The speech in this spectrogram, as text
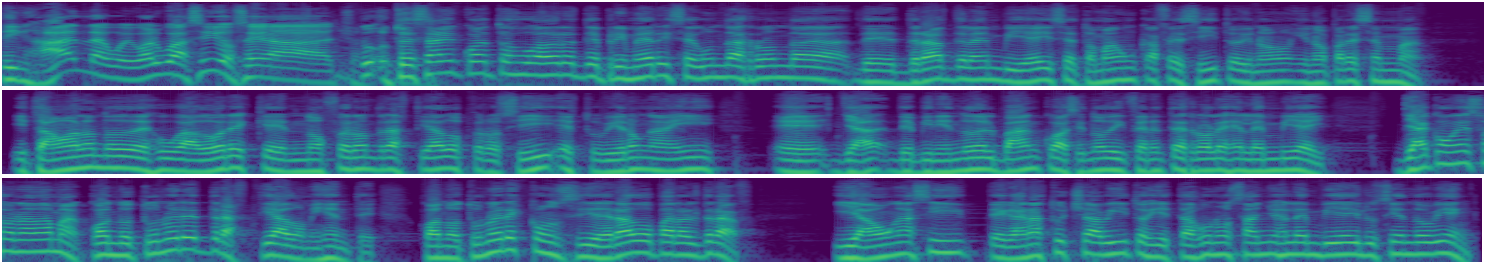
Tim Hardaway o algo así. O sea, ¿Tú- ¿Ustedes saben cuántos jugadores de primera y segunda ronda de draft de la NBA se toman un cafecito y no, y no aparecen más? Y estamos hablando de jugadores que no fueron drafteados, pero sí estuvieron ahí eh, ya de- viniendo del banco haciendo diferentes roles en la NBA. Ya con eso nada más. Cuando tú no eres drafteado, mi gente, cuando tú no eres considerado para el draft y aún así te ganas tus chavitos y estás unos años en la NBA y luciendo bien,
